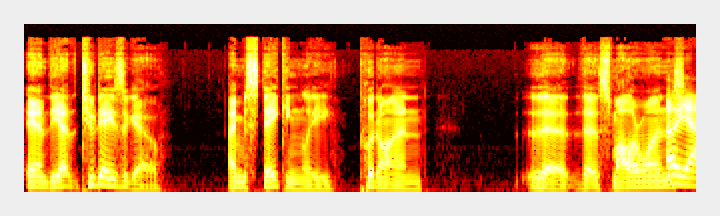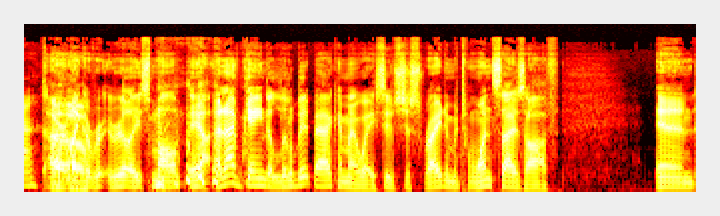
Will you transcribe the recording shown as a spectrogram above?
And the other, two days ago, I mistakenly put on the the smaller ones. oh, yeah. Or like a re- really small, yeah. And I've gained a little bit back in my waist. It was just right in between, one size off. And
